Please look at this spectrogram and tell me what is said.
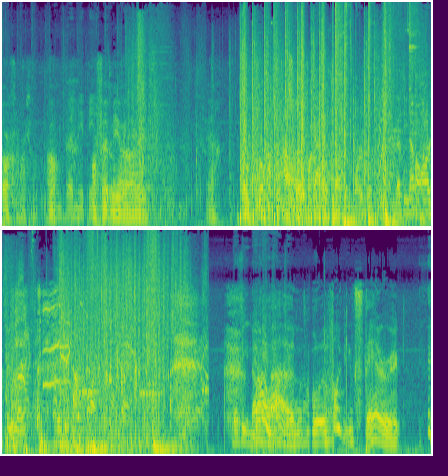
or. Oh, oh Mom fed me peanut mom fed me. Yeah. Oh, oh. I swear to he got this fucking worthless peanut. Does he know how R2 works? Does he know My how R2 man, works? fucking staring.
